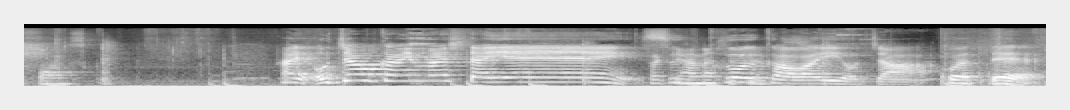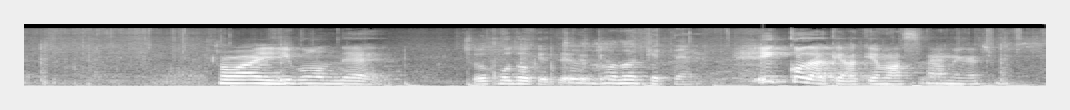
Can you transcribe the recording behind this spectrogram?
ュパンスクはいお茶を買いました。イエーイ。さっすっき話してたやつ。ごい可愛いお茶。こうやってかわい。いリボンでちょっとほどけてちょっとるほどけて。る1個だけ開けますはいねお願いします。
